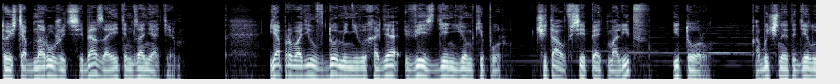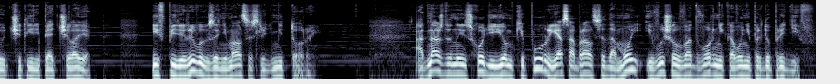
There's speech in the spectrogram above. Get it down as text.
то есть обнаружить себя за этим занятием. Я проводил в доме, не выходя, весь день Йом-Кипур. Читал все пять молитв и Тору. Обычно это делают 4-5 человек. И в перерывах занимался с людьми Торой. Однажды на исходе Йом-Кипур я собрался домой и вышел во двор, никого не предупредив.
